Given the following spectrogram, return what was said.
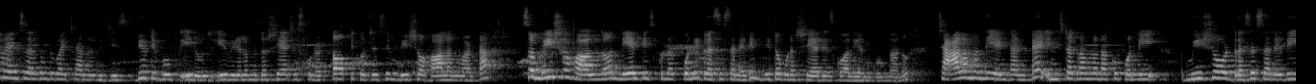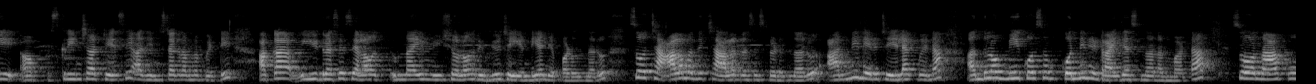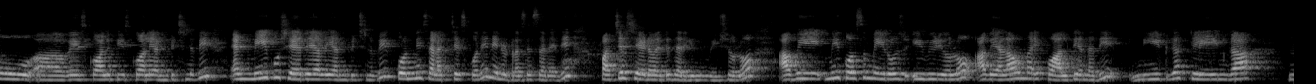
Friends welcome to my channel which beauty book ఈ రోజు ఈ వీడియోలో మీతో షేర్ చేసుకున్న టాపిక్ వచ్చేసి మీషో హాల్ అన్నమాట. సో మీషో హాల్లో నేను తీసుకున్న కొన్ని డ్రెస్సెస్ అనేది మీతో కూడా షేర్ చేసుకోవాలి అనుకుంటున్నాను. చాలా మంది ఏంటంటే ఇన్స్టాగ్రామ్లో నాకు కొన్ని మీషో డ్రెస్సెస్ అనేది స్క్రీన్ షాట్ చేసి అది ఇన్స్టాగ్రామ్లో పెట్టి అక్క ఈ డ్రెస్సెస్ ఎలా ఉన్నాయి మీషోలో రివ్యూ చేయండి అని చెప్పి అడుగుతున్నారు. సో చాలా మంది చాలా డ్రెస్సెస్ పెడుతున్నారు. అన్నీ నేను చేయలేకపోయినా అందులో మీకోసం కొన్ని నేను ట్రై చేస్తున్నాను అనమాట సో నాకు వేసుకోవాలి తీసుకోవాలి అనిపించినవి అండ్ మీకు షేర్ చేయాలి అనిపించినవి కొన్ని సెలెక్ట్ చేసుకొని నేను డ్రెస్సెస్ అనేది పర్చేస్ చేయడం అయితే జరిగింది మీషోలో. అవి మీకోసం ఈరోజు ఈ వీడియోలో అవి ఎలా ఉన్నాయి క్వాలిటీ అన్నది నీట్గా క్లీన్గా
